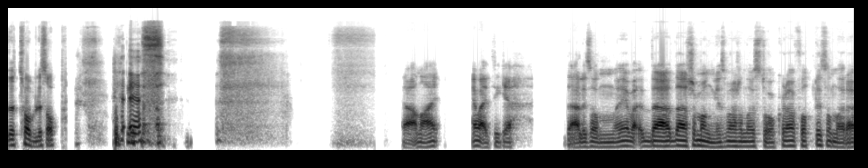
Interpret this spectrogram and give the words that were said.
Det tobles opp. Yes. Ja, nei, jeg veit ikke. Det er litt sånn vet- det, er, det er så mange som er sånn Stalker har fått litt sånn derre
